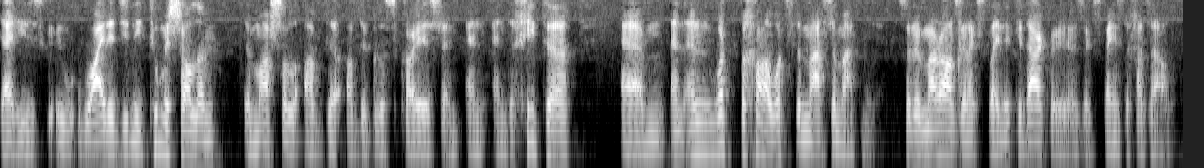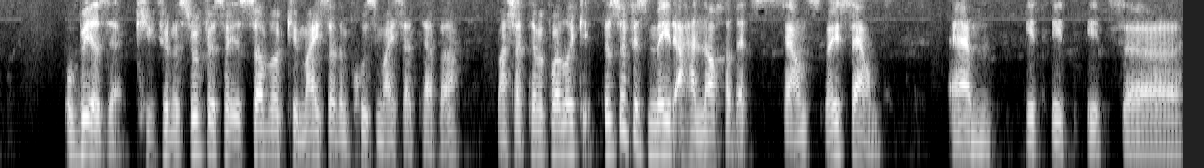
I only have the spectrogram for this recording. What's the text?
that he's why did you need two mishalim, the marshal of the of the gluskoyas and and and the chita, um, and and what bechal, what's the masa So the Maharal is going to explain it. Kedarka as explains the Chazal. Ubiyazeh, ki tunasrufis hayesava ki maisa dem chus maisa teva. The Sufis made a hanacha that sounds very sound. Um, it, it, it's uh,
